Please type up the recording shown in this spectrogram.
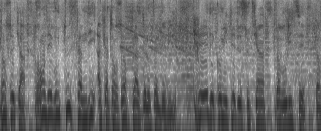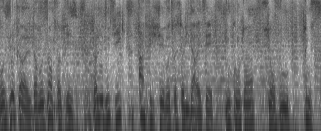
Dans ce cas, rendez-vous tous samedi à 14h place de l'Hôtel des Villes. Créez des comités de soutien dans vos lycées, dans vos écoles, dans vos entreprises, dans les boutiques. Affichez votre solidarité. Nous comptons sur vous tous.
